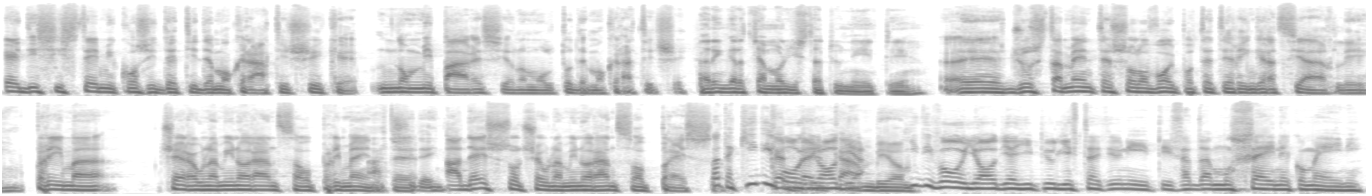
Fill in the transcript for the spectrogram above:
e di sistemi cosiddetti democratici che non mi pare siano molto democratici. Ringraziamo gli Stati Uniti. Eh, giustamente solo voi potete ringraziarli. Prima c'era una minoranza opprimente, Accidenti. adesso c'è una minoranza oppressa. Guarda, chi di, che voi odia, cambio. chi di voi odia di più gli Stati Uniti, Saddam Hussein e Khomeini?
